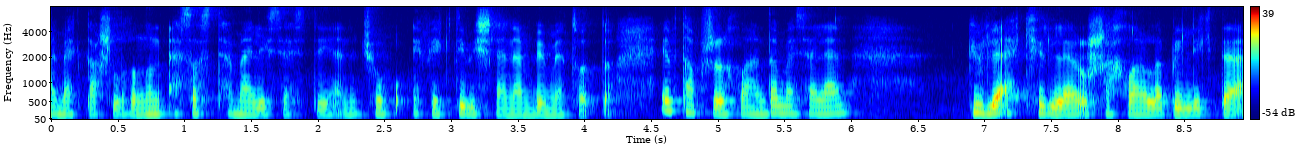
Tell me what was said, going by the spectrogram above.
əməkdaşlığının əsas təməl hissəsidir. Yəni çox effektiv işlənən bir metoddur. Ev tapşırıqlarında məsələn güllə əkirlər uşaqlarla birlikdə,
